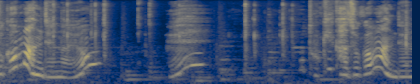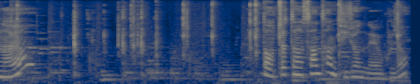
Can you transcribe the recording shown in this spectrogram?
가져가면 안 되나요? 에? 도끼 가져가면 안 되나요? 근데 어쨌든 산타는 뒤졌네요, 그죠?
